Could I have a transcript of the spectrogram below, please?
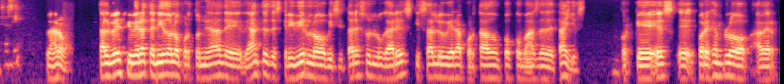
¿Es así? Claro, Tal vez si hubiera tenido la oportunidad de, antes de escribirlo, visitar esos lugares, quizás le hubiera aportado un poco más de detalles. Porque es, eh, por ejemplo, a ver,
